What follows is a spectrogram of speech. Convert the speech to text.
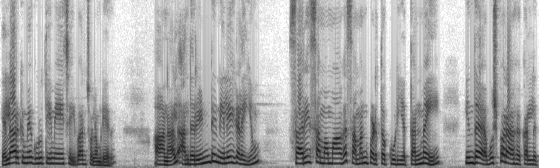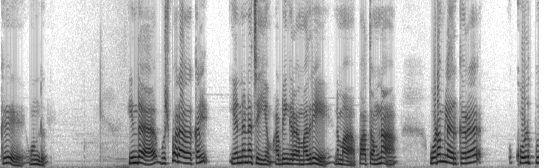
எல்லாருக்குமே குரு தீமையை செய்வார்னு சொல்ல முடியாது. ஆனால் அந்த ரெண்டு நிலைகளையும் சரிசமமாக சமன்படுத்தக்கூடிய தன்மை இந்த புஷ்பராக கல்லுக்கு உண்டு. இந்த புஷ்பராக கல் என்னென்ன செய்யும் அப்படிங்கிற மாதிரி நம்ம பார்த்தோம்னா உடம்புல இருக்கிற கொழுப்பு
